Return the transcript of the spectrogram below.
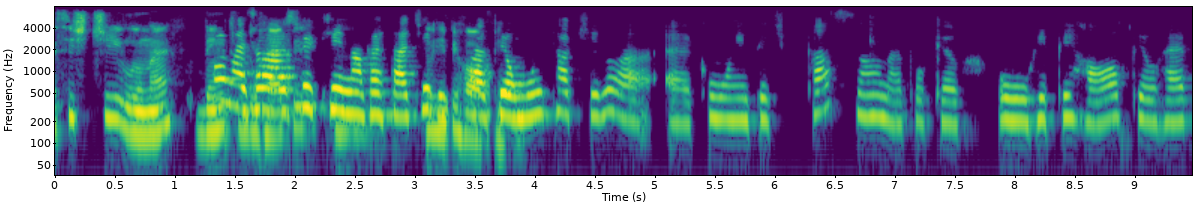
esse estilo, né? É, Dentro mas do eu acho rap que, na verdade, eles hop. faziam muito aquilo ah, é, como identificação, né? Porque o hip hop o rap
